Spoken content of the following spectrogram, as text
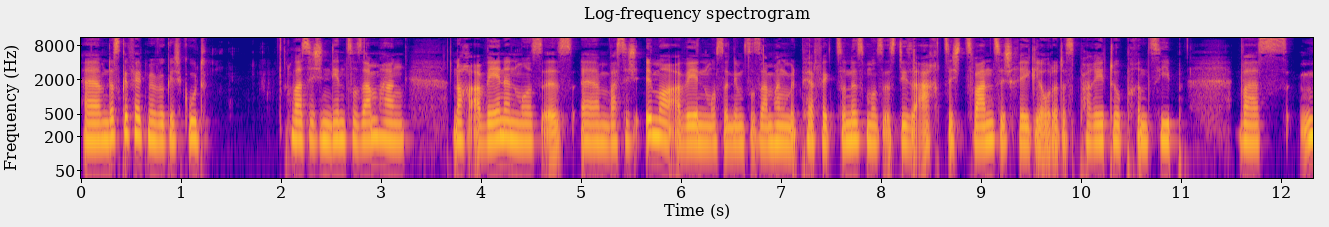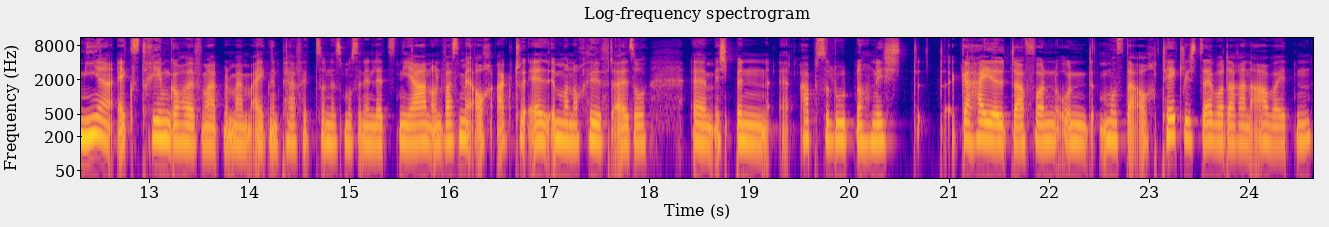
Ähm, das gefällt mir wirklich gut. Was ich in dem Zusammenhang noch erwähnen muss, ist, ähm, was ich immer erwähnen muss in dem Zusammenhang mit Perfektionismus, ist diese 80-20-Regel oder das Pareto-Prinzip, was mir extrem geholfen hat mit meinem eigenen Perfektionismus in den letzten Jahren und was mir auch aktuell immer noch hilft. Also ähm, ich bin absolut noch nicht geheilt davon und muss da auch täglich selber daran arbeiten.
